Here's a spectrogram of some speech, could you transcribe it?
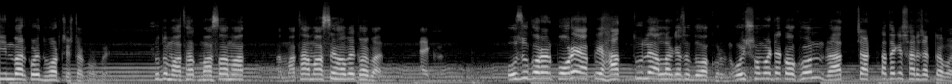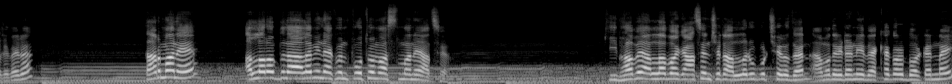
তিনবার করে ধোয়ার চেষ্টা করবেন। শুধু মাথা মাথা মাথা মাসে হবে কয়বার? একবার অজু করার পরে আপনি হাত তুলে আল্লাহর কাছে দোয়া করুন। ওই সময়টা কখন? রাত চারটা থেকে সাড়ে চারটা বাজে, তাই না? তার মানে আল্লাহ রবুল্লাহ আলমিন এখন প্রথম আসমানে আছেন। কীভাবে আল্লাহবাক আছেন সেটা আল্লাহর উপর ছেড়ে দেন, আমাদের এটা নিয়ে ব্যাখ্যা করার দরকার নাই,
